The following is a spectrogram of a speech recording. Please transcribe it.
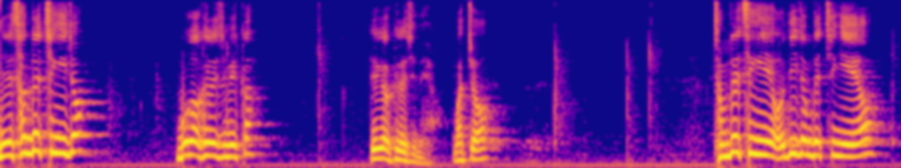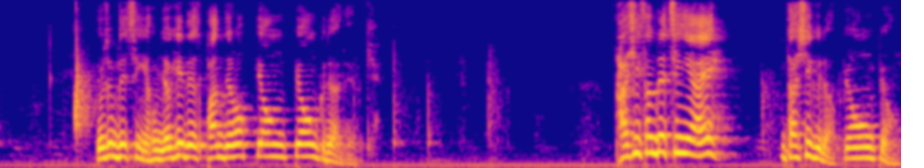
얘 선대칭이죠? 뭐가 그려집니까? 얘가 그려지네요. 맞죠? 점대칭이에요. 어디 점대칭이에요? 요 점 대칭이에요. 그럼 여기에 대해서 반대로 뿅뿅 그려야 돼요. 이렇게. 다시 선 대칭이야. 에? 그럼 다시 그려. 뿅뿅.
